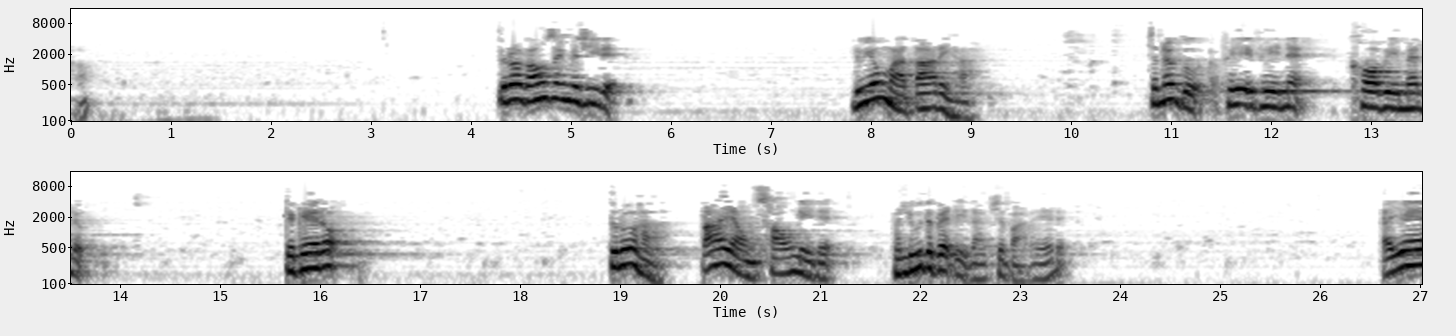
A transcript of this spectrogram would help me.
နော်သူတော်ကောင်းစိတ်မရှိတဲ့ လူယုံမှာသားတွေဟာကျွန်ုပ်ကိုအဖေအဖေနဲ့ခေါ်ပြီးမဲ့လို့တကယ်တော့သူတို့ဟာသားရောင်ဆောင်းနေတဲ့ဘလူးတပက်တွေသာဖြစ်ပါတယ်တဲ့အရွယ်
